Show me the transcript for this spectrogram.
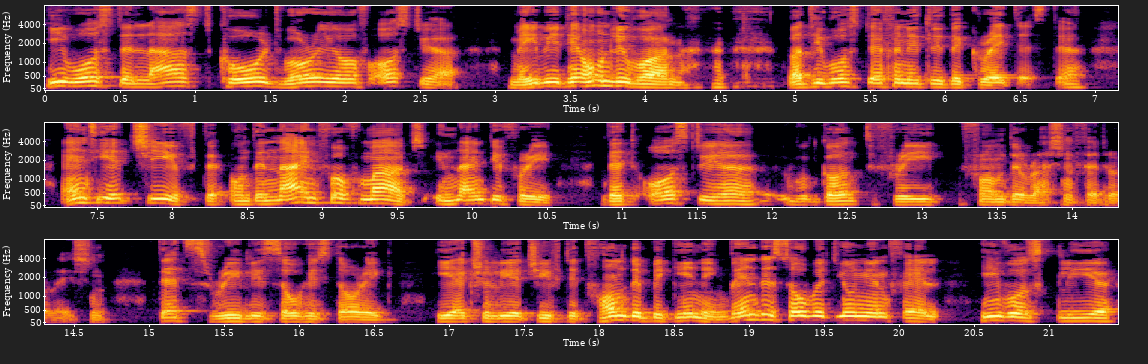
he was the last cold warrior of Austria maybe the only one but he was definitely the greatest yeah? and he achieved on the 9th of March in 93 that Austria got free from the Russian Federation. That's really so historic. He actually achieved it from the beginning. When the Soviet Union fell, he was clear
